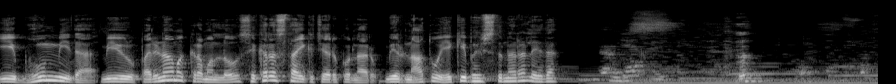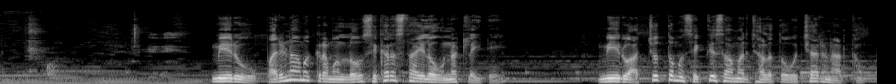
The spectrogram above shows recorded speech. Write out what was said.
ఈ భూమి మీద మీరు పరిణామ క్రమంలో శిఖర స్థాయికి చేరుకున్నారు. మీరు నాతో ఏకీభవిస్తున్నారా లేదా? మీరు పరిణామ క్రమంలో శిఖర స్థాయిలో ఉన్నట్లయితే మీరు అత్యుత్తమ శక్తి సామర్థ్యాలతో వచ్చారని అర్థం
